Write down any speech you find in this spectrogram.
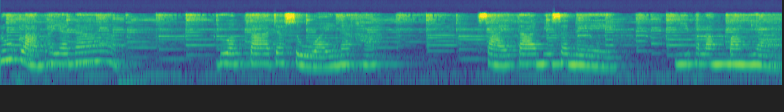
ลูกหลานพญานาค ดวงตาจะสวยนะคะ สายตามีเสน่ห์มีพลังบางอย่าง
